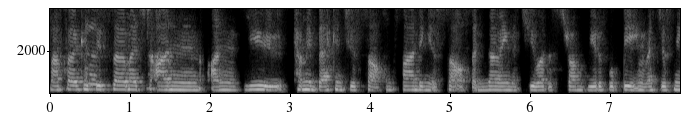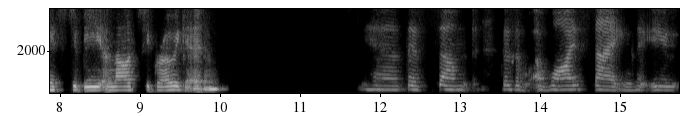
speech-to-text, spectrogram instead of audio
my focus is so much on on you coming back into yourself and finding yourself and knowing that you are the strong beautiful being that just needs to be allowed to grow again Yeah, there's um there's a, a wise saying that you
